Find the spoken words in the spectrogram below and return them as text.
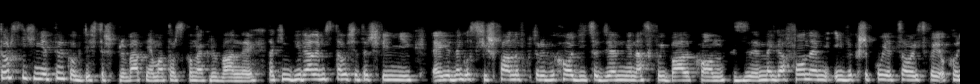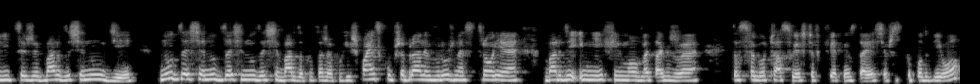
aktorskich i nie tylko, gdzieś też prywatnie, amatorsko nagrywanych. Takim wiralem stał się też filmik e, jednego z Hiszpanów, który wychodzi codziennie na swój balkon z megafonem i wykrzykuje całej swojej okolicy, że bardzo się nudzi. Nudzę się, nudzę się, nudzę się bardzo, powtarza po hiszpańsku, przebrany w różne stroje, bardziej i mniej filmowe, także to swego czasu jeszcze w kwietniu zdaje się wszystko podbiło,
